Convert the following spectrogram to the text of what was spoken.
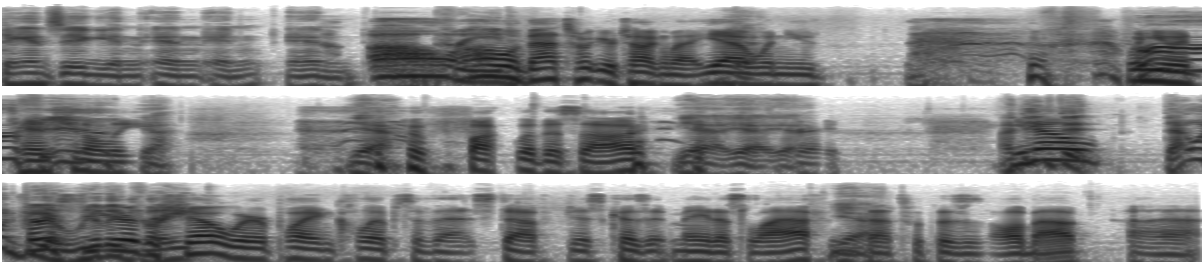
Danzig and and and and Oh, Creed? oh, that's what you're talking about. Yeah, Yeah. when you when you intentionally yeah yeah fuck with a song. yeah yeah yeah. Great. I You think know, that that would be a First really year of great. the show, we were playing clips of that stuff just because it made us laugh. Yeah. that's what this is all about. Uh,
